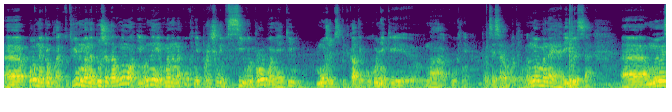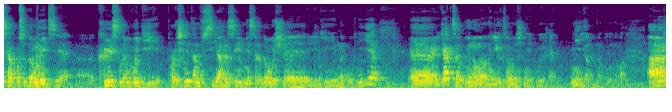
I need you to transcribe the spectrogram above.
Е, Повний комплект. Тут він у мене дуже давно, і вони в мене на кухні пройшли всі випробування, які можуть спіткати кухонники на кухні в процесі роботи. Вони в мене грілися, е, милися в посудомиці, е, кисли в воді, пройшли там всі агресивні середовища, які на кухні є. Як це вплинуло на їх зовнішній вигляд? Ніяк не. А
